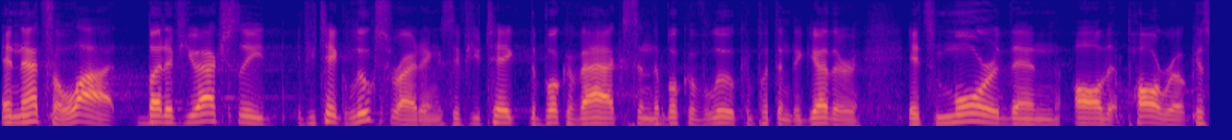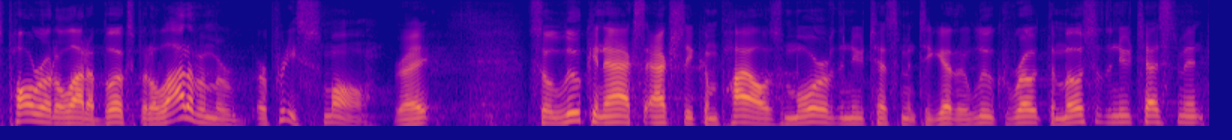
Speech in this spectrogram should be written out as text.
And that's a lot. But if you actually, if you take Luke's writings, if you take the book of Acts and the book of Luke and put them together, it's more than all that Paul wrote. Because Paul wrote a lot of books, but a lot of them are, are pretty small, right? So Luke and Acts actually compiles more of the New Testament together. Luke wrote the most of the New Testament.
